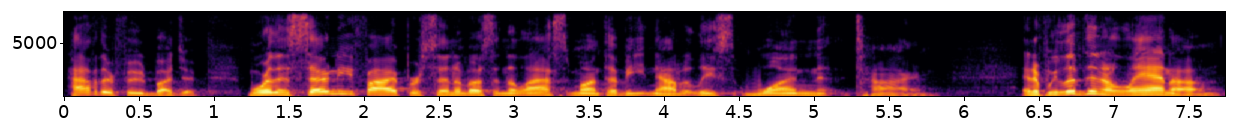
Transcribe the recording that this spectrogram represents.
Half of their food budget. More than 75% of us in the last month have eaten out at least one time. And if we lived in Atlanta,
